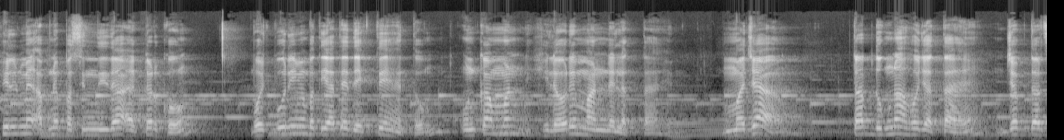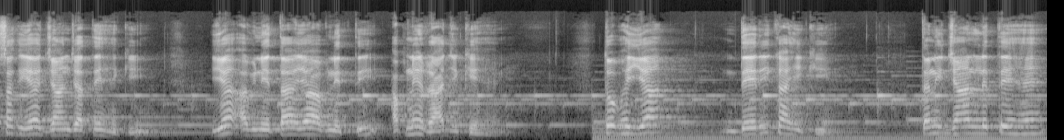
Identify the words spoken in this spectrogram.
फ़िल्म में अपने पसंदीदा एक्टर को भोजपुरी में बतियाते देखते हैं तो उनका मन हिलोरे मानने लगता है। मज़ा तब दुगना हो जाता है जब दर्शक यह जान जाते हैं कि यह अभिनेता या अभिनेत्री अपने राज्य के हैं। तो भैया, देरी का ही की। तनी जान लेते हैं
